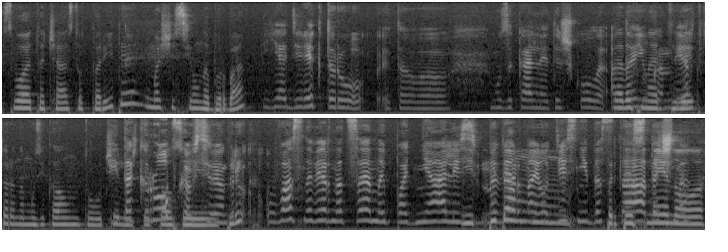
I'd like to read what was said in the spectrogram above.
Своята част от парите, имаше силна борба. И Я директору этого музыкальной этой школы отдаю конверт. директора на музикалното И училище так робко все. Говорю, у вас, наверное, цены поднялись, И наверное, вот здесь недостаточно.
